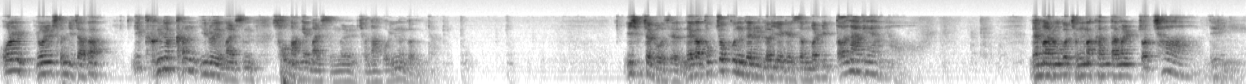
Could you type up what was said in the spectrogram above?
오늘 요엘 선지자가 이 강력한 위로의 말씀, 소망의 말씀을 전하고 있는 겁니다. 20절 보세요. 내가 북쪽 군대를 너희에게서 멀리 떠나게 하며 메마른 곳 적막한 땅을 쫓아내리니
